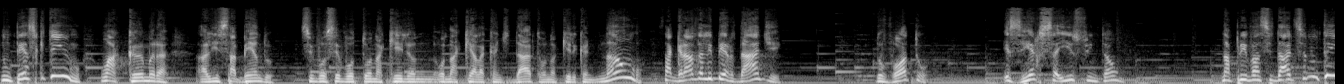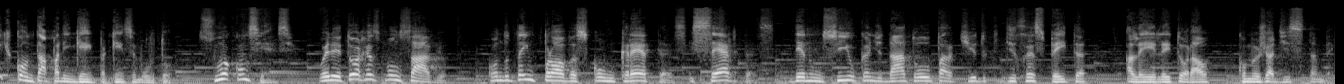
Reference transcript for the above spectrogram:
Não pensa que tem uma câmera ali sabendo se você votou naquele ou naquela candidata ou naquele candidato. Não! Sagrada liberdade do voto. Exerça isso então. Na privacidade você não tem que contar para ninguém para quem você votou. Sua consciência. O eleitor responsável quando tem provas concretas e certas, denuncia o candidato ou o partido que desrespeita a lei eleitoral, como eu já disse também.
